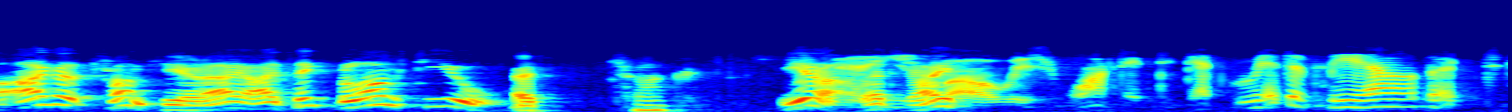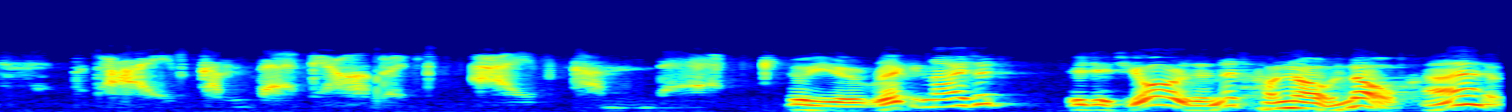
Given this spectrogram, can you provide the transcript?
I got a trunk here. I, I think belongs to you. A trunk? Yeah, that's you right. You always wanted to get rid of me, Albert. But I've come back, Albert. I've come back. Do you recognize it? It it's yours, isn't it? Oh, no, no. Huh?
